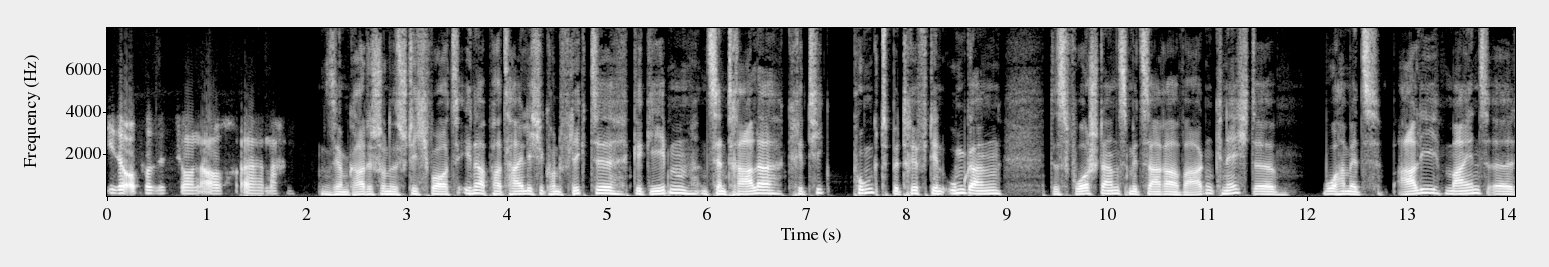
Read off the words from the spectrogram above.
diese Opposition auch äh, machen. Sie haben gerade schon das Stichwort innerparteiliche Konflikte gegeben. Ein zentraler Kritikpunkt betrifft den Umgang des Vorstands mit Sarah Wagenknecht. Äh, Mohammed Ali meint, äh,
